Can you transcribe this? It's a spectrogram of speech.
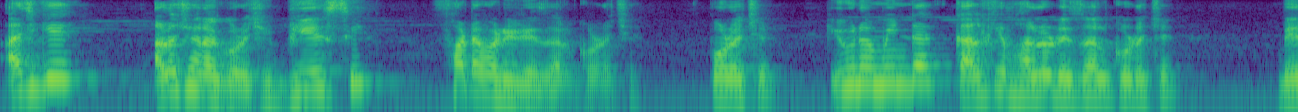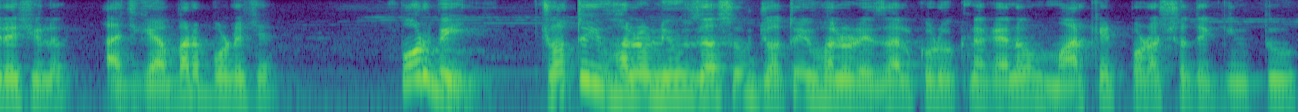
আজকে আলোচনা করেছি বিএসসি ফাটাফাটি রেজাল্ট করেছে, পড়েছে। ইউনামিনটা কালকে ভালো রেজাল্ট করেছে, বেড়েছিল, আজকে আবার পড়েছে, পড়বেই। যতই ভালো নিউজ আসুক, যতই ভালো রেজাল্ট করুক না কেন মার্কেট পড়ার সাথে কিন্তু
